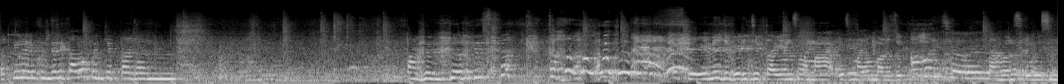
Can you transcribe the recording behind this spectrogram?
tapi Lili sendiri tahu pencipta dan tahun Oke, ini juga diciptain sama Ismail Marzuki Oh, Ismail. tahun 1908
